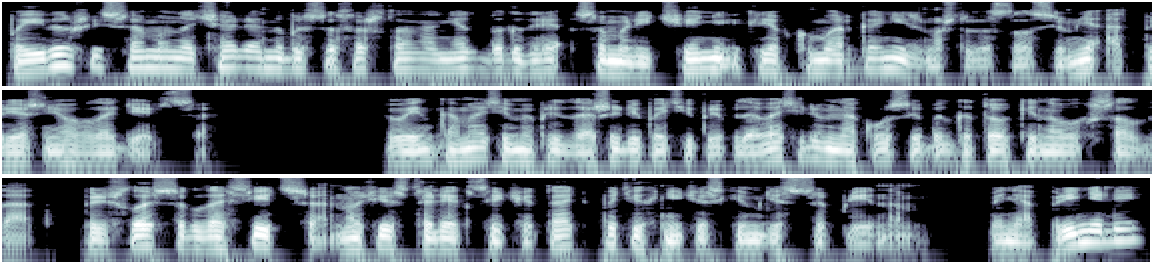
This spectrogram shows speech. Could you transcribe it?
Появившись в самом начале, она быстро сошла на нет благодаря самолечению и крепкому организму, что достался мне от прежнего владельца. В военкомате мы предложили пойти преподавателям на курсы подготовки новых солдат. Пришлось согласиться, но чисто лекции читать по техническим дисциплинам. Меня приняли,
